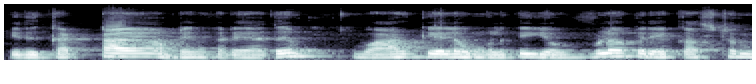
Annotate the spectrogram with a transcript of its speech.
இது கட்டாயம் அப்படின்னு கிடையாது. வாழ்க்கையில் உங்களுக்கு எவ்வளோ பெரிய கஷ்டம்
